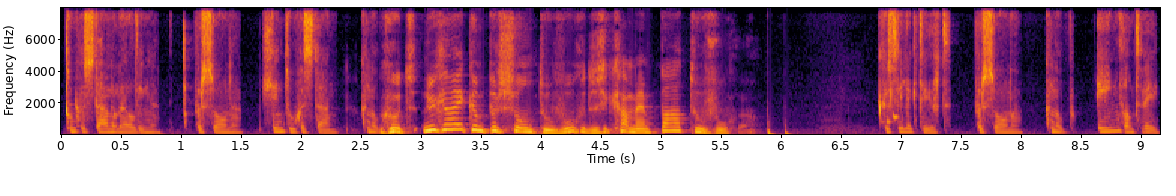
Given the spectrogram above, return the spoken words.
Toegestane meldingen. Personen. Geen toegestaan. Knop. Goed, nu ga ik een persoon toevoegen. Dus ik ga mijn pa toevoegen. Geselecteerd. Personen. Knop. 1 van 2.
